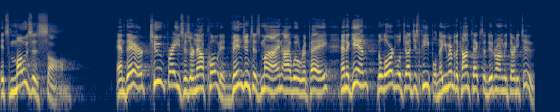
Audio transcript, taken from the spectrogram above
It's Moses' psalm. And there, two phrases are now quoted Vengeance is mine, I will repay. And again, the Lord will judge his people. Now, you remember the context of Deuteronomy 32.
